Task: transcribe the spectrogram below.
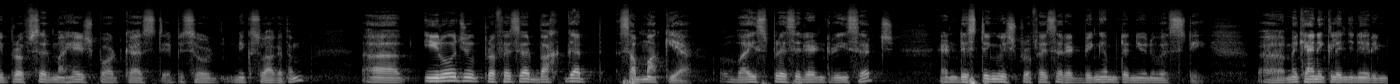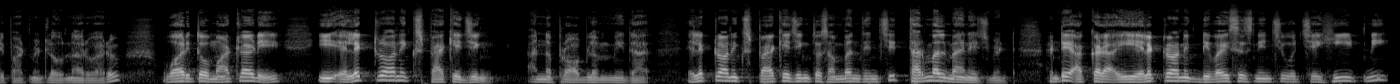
ఈ ప్రొఫెసర్ మహేష్ పాడ్కాస్ట్ ఎపిసోడ్ మీకు స్వాగతం. ఈరోజు professor Bahgat Sammakia vice president research and distinguish professor at Binghamton university mechanical engineering డిపార్ట్మెంట్లో ఉన్నారు వారు. వారితో మాట్లాడి ఈ ఎలక్ట్రానిక్స్ ప్యాకేజింగ్ అన్న ప్రాబ్లం మీద ఎలక్ట్రానిక్స్ ప్యాకేజింగ్తో సంబంధించి థర్మల్ మేనేజ్మెంట్. అంటే అక్కడ ఈ ఎలక్ట్రానిక్ డివైసెస్ నుంచి వచ్చే హీట్ని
